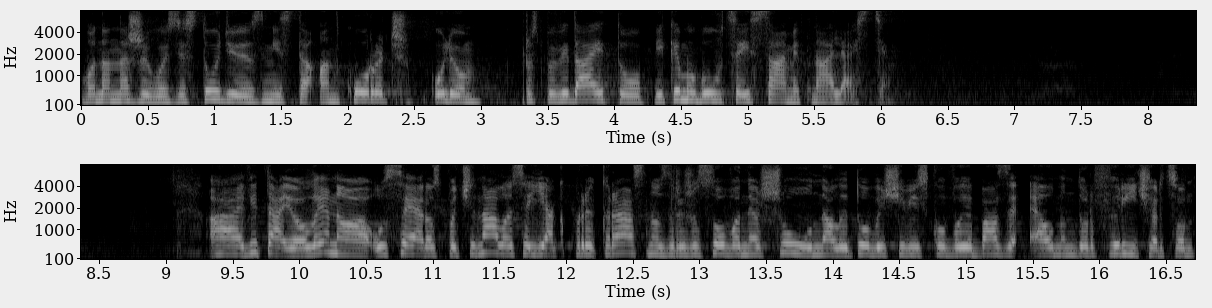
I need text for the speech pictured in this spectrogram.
Вона наживо зі студією з міста Анкоридж. Олю, розповідай, то якими був цей саміт на Алясці? А, Вітаю, Олено. Усе розпочиналося як прекрасно зрежисоване шоу на литовищі військової бази Елмендорф Річардсон.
